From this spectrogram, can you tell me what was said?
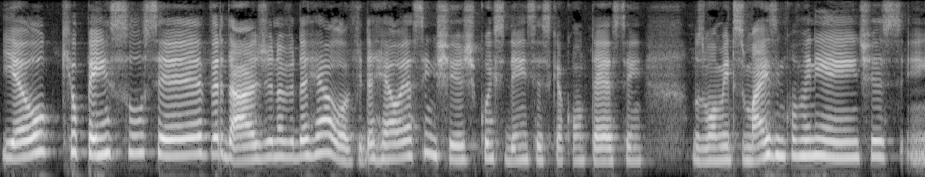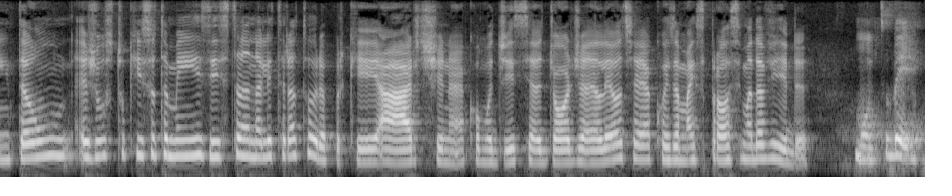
E é o que eu penso ser verdade na vida real. A vida real é assim, cheia de coincidências que acontecem nos momentos mais inconvenientes. Então, é justo que isso também exista na literatura, porque a arte, né, como disse a Georgia Eliot, é a coisa mais próxima da vida. Muito bem.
